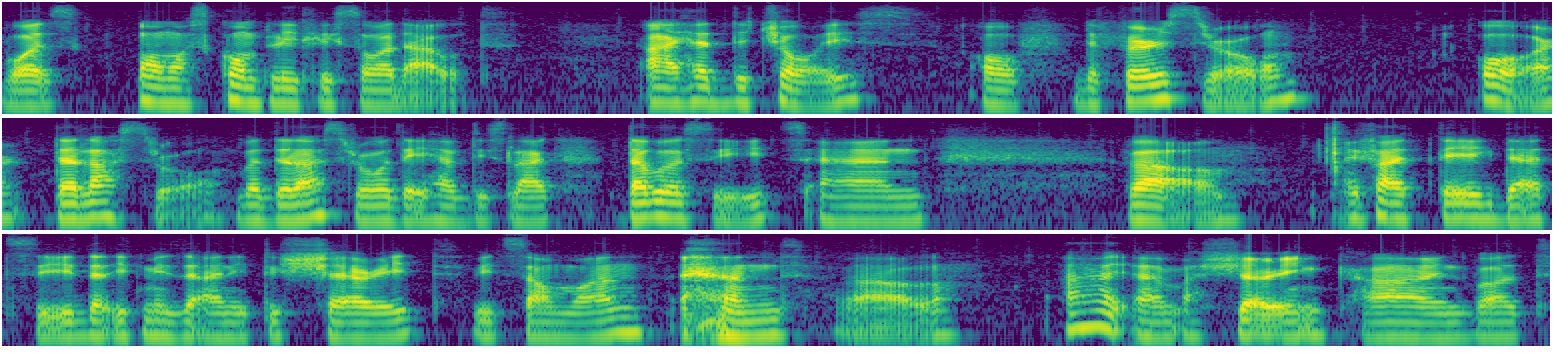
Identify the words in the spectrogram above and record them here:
was almost completely sold out. I had the choice of the first row or the last row. But the last row they have this like double seats. And well if I take that seat that it means that I need to share it with someone. And well I am a sharing kind. But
